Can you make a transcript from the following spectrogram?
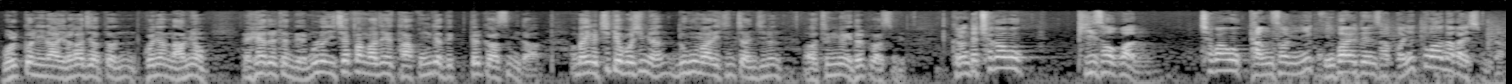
월권이나 여러 가지 어떤 권한 남용 해야 될 텐데 물론 이 재판 과정에 다 공개될 것 같습니다. 아마 이걸 지켜보시면 누구 말이 진짜인지는 어, 증명이 될 것 같습니다. 그런데 최강욱 비서관, 최강욱 당선인이 고발된 사건이 또 하나가 있습니다.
